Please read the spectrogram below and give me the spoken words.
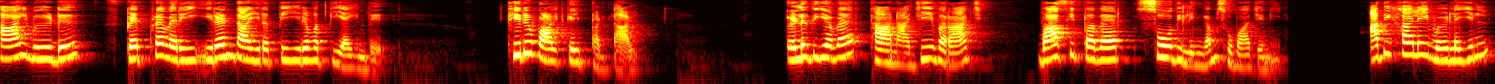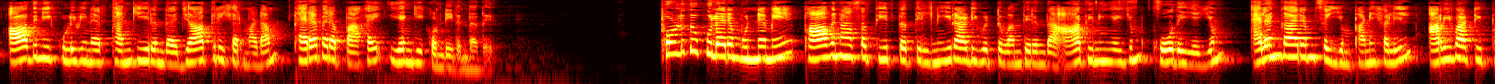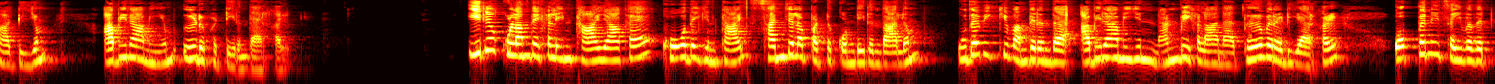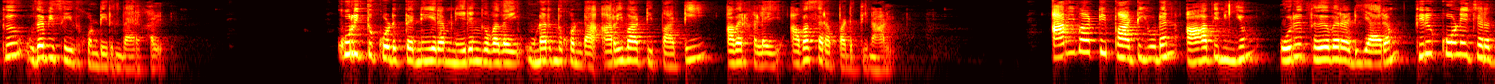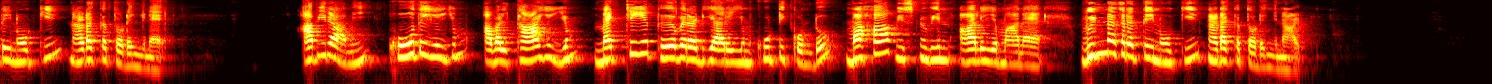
தாய் வீடு பிப்ரவரி இரண்டாயிரத்தி இருபத்தி ஐந்து. திருவாழ்க்கைப்பட்டாள் எழுதியவர் தானா ஜீவராஜ் வாசிப்பவர் சோதிலிங்கம் சுபாஜினி. அதிகாலை வேளையில் ஆதினி குழுவினர் தங்கியிருந்த ஜாத்ரிகர் மடம் பரபரப்பாக இயங்கிக் கொண்டிருந்தது. பொழுது புலரும் முன்னமே பாவநாச தீர்த்தத்தில் நீராடிவிட்டு வந்திருந்த ஆதினியையும் கோதையையும் அலங்காரம் செய்யும் பணிகளில் அறிவாட்டி பாட்டியும் அபிராமியும் ஈடுபட்டிருந்தார்கள். இரு குழந்தைகளின் தாயாக கோதையின் தாய் சஞ்சலப்பட்டு கொண்டிருந்தாலும் உதவிக்கு வந்திருந்த அபிராமியின் நண்பிகளான தேவரடியார்கள் ஒப்பனை செய்வதற்கு உதவி செய்து கொண்டிருந்தார்கள். குறித்து கொடுத்த நேரம் நெருங்குவதை உணர்ந்து கொண்ட அறிவாட்டி பாட்டி அவர்களை அவசரப்படுத்தினாள். அறிவாட்டி பாட்டியுடன் ஆதினியும் ஒரு தேவரடியாரும் திருக்கோணேச்சரத்தை நோக்கி நடக்கத் தொடங்கினர். அபிராமி கோதையையும் அவள் தாயையும் மற்றைய தேவரடியாரையும் கூட்டிக் கொண்டு மகாவிஷ்ணுவின் ஆலயமான விண்ணகரத்தை நோக்கி நடக்கத் தொடங்கினாள்.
